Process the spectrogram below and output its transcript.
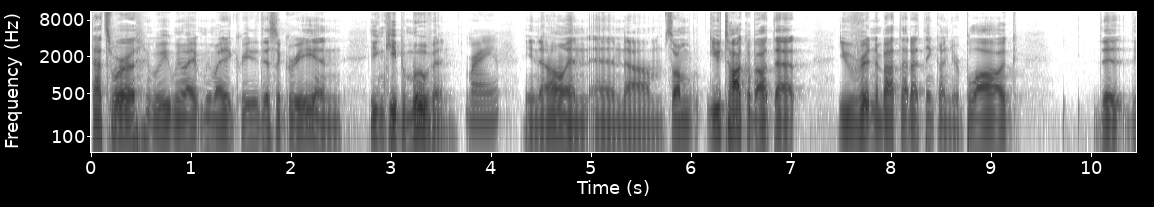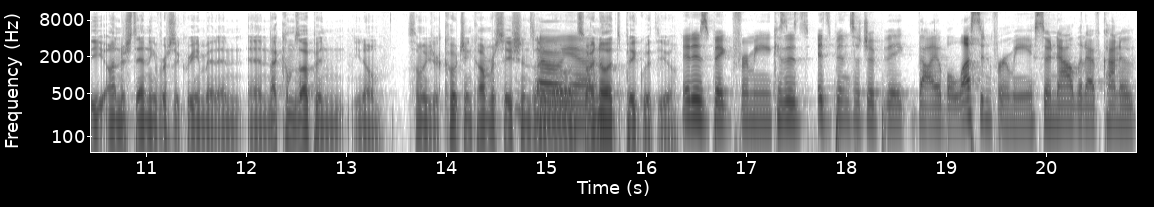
that's where we, we might we might agree to disagree and you can keep it moving. Right. You know and and um so i'm you talk about that you've written about that i think on your blog the the understanding versus agreement and and that comes up in you know some of your coaching conversations i Oh, know and so i know it's big with you It is big for me because it's it's been such a big valuable lesson for me. So now that I've kind of,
